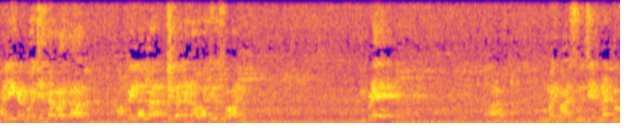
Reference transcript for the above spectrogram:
మళ్ళీ ఇక్కడికి వచ్చిన తర్వాత ఆ పిల్లల పిల్లలను ఎవరు చూసుకోవాలి. ఇప్పుడే ఉమెన్ వాన్స్ గురించి చెప్పినట్టు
